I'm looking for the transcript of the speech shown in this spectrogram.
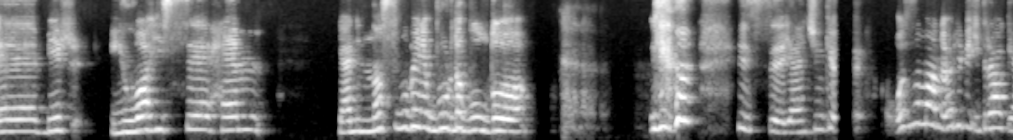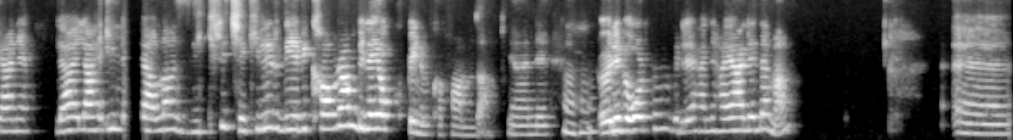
e, bir yuva hissi hem yani nasıl bu beni burada buldu hissi. Yani çünkü o zaman öyle bir idrak yani la ilahe illallah zikri çekilir diye bir kavram bile yok benim kafamda. Yani hı hı. öyle bir ortamı bile hani hayal edemem. Ee,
